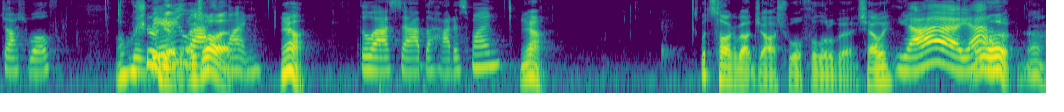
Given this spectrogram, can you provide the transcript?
Josh Wolf. Oh, the sure very did. last I saw that. one, Yeah. the last stab, the hottest one. Yeah. Let's talk about Josh Wolf a little bit, shall we? Yeah, yeah. Oh, look. Oh.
